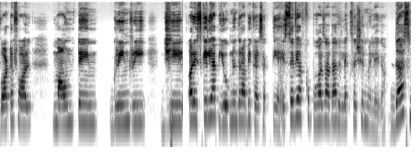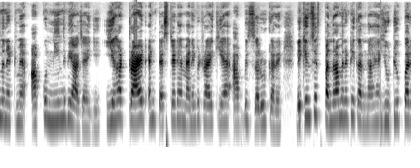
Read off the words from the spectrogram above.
वाटरफॉल माउंटेन ग्रीनरी झील और इसके लिए आप योग निद्रा भी कर सकती है। इससे भी आपको बहुत ज़्यादा रिलैक्सेशन मिलेगा। दस मिनट में आपको नींद भी आ जाएगी। यह ट्राइड एंड टेस्टेड है, मैंने भी ट्राई किया है, आप भी ज़रूर करें। लेकिन सिर्फ़ पंद्रह मिनट ही करना है। यूट्यूब पर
